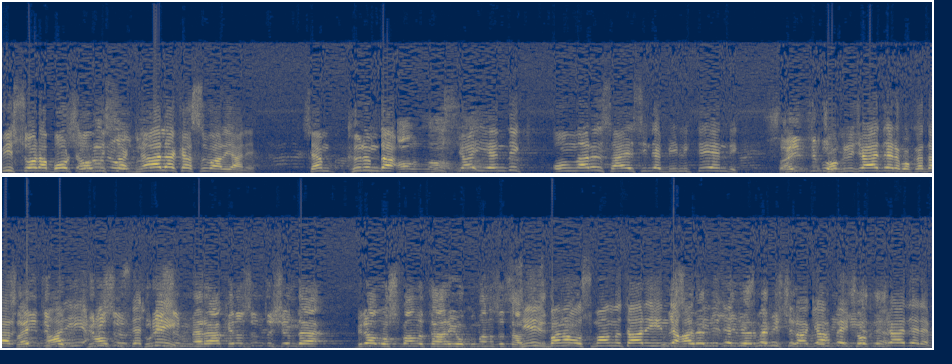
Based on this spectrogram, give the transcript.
Biz sonra borç Sonra ne almışsak oldu? ne alakası var yani? Sen Kırım'da Rusya'yı yendik. Onların sayesinde birlikte yendik. Sayın Tibuk, Çok rica ederim o kadar Sayın tarihi Tibuk, alt üst turizm, etmeyin. turizm merakınızın dışında biraz Osmanlı tarihi okumanızı tavsiye Siz ediyorum. bana Osmanlı tarihinde Turistlere haddinize düşmemiştir Agah Bey çok yeter. rica ederim.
